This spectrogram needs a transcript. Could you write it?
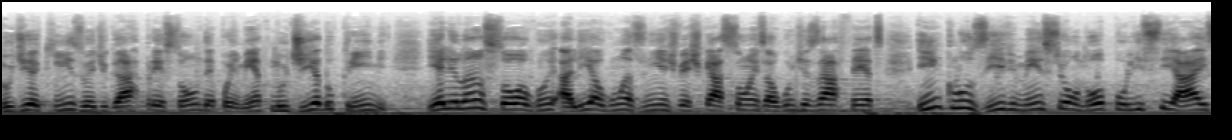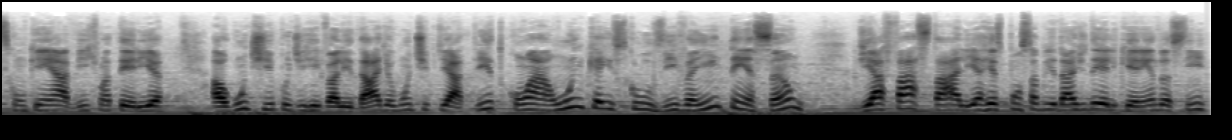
No dia 15, o Edgar prestou um depoimento no dia do crime e ele lançou algum, ali algumas linhas de investigações, alguns desafetos, inclusive mencionou policiais com quem a vítima teria algum tipo de rivalidade, algum tipo de atrito, com a única e exclusiva intenção de afastar ali a responsabilidade dele, querendo assim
